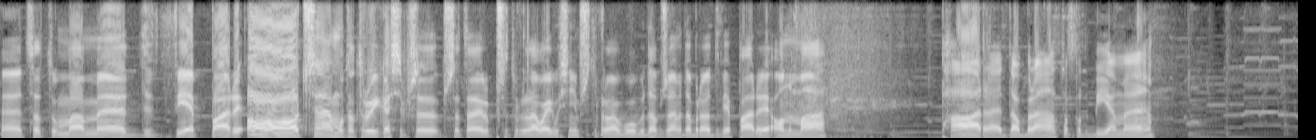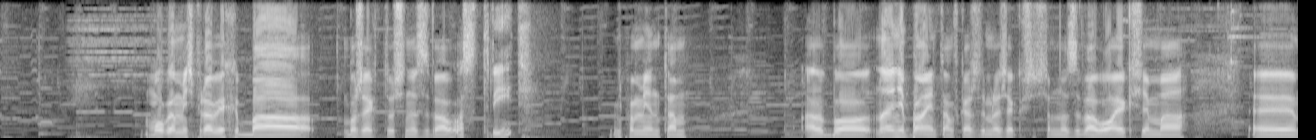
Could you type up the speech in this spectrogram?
E, co tu mamy? Dwie pary. O, czemu ta trójka się prze, prze, przeturlała? Jakby się nie przeturlała, byłoby dobrze. Dobra, dwie pary. On ma parę. Dobra, to podbijamy. Mogłem mieć prawie chyba... Boże, jak to się nazywało? Street? Nie pamiętam. Albo... No nie pamiętam, w każdym razie jak się tam nazywało, jak się ma... E,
